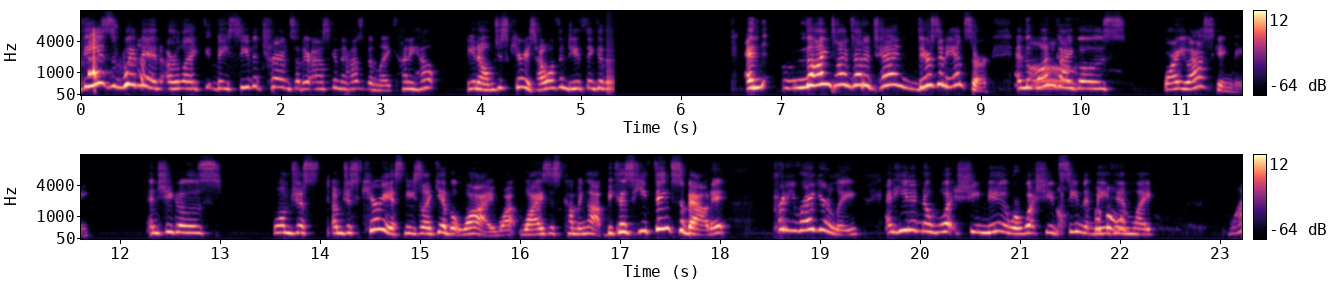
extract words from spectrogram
These women are like, they see the trend, so they're asking their husband, like, "Honey, how? You know, I'm just curious. How often do you think of the?" And nine times out of ten, there's an answer. And the one guy goes, "Why are you asking me?" And she goes, "Well, I'm just, I'm just curious." And he's like, "Yeah, but why? Why, why is this coming up?" Because he thinks about it pretty regularly, and he didn't know what she knew or what she had seen that made him oh. like, Wow.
